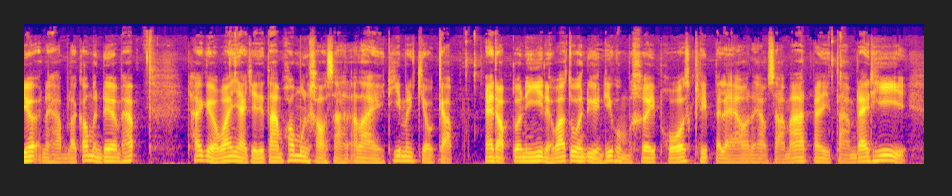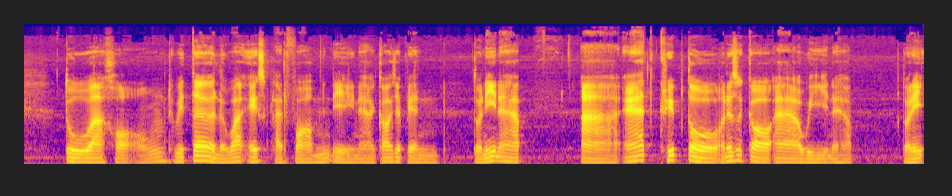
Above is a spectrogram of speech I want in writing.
เยอะๆนะครับ แล้วก็เหมือนเดิมครับ ถ้าเกิดว่าอยากจะติดตามข้อมูลข่าวสารอะไรที่มันเกี่ยวกับ a d o p ตัวนี้หรือว่าตัวอื่นๆที่ผมเคยโพสต์คลิปไปแล้วนะครับ สามารถไปติดตามได้ที่ตัวของ Twitter หรือว่า X platform นั่นเองนะก็จะเป็นตัวนี้นะครับอ่า add crypto underscore rv นะครับ ตัวนี้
